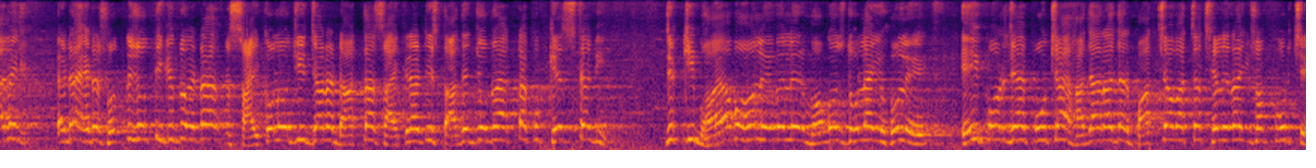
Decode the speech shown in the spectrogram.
আমি এটা এটা সত্যি সত্যি কিন্তু এটা সাইকোলজির যারা ডাক্তার সাইকিয়াট্রিস্ট তাদের জন্য একটা খুব কেস স্টাডি যে কি ভয়াবহ লেভেলের মগজ ধোলাই হলে এই পর্যায়ে পৌঁছায় হাজার হাজার বাচ্চা বাচ্চা ছেলেরাই সব করছে।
